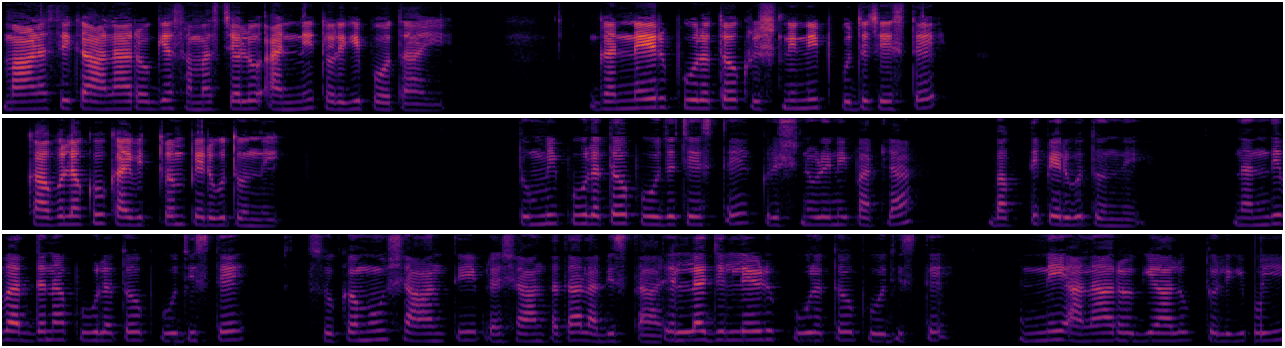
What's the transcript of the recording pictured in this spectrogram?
మానసిక అనారోగ్య సమస్యలు అన్నీ తొలగిపోతాయి. గన్నేరు పూలతో కృష్ణుని పూజ చేస్తే కవులకు కవిత్వం పెరుగుతుంది. తుమ్మి పూలతో పూజ చేస్తే కృష్ణుడిని పట్ల భక్తి పెరుగుతుంది. నందివర్ధన పూలతో పూజిస్తే సుఖము శాంతి ప్రశాంతత లభిస్తాయి. తెల్ల జిల్లేడు పూలతో పూజిస్తే అన్ని అనారోగ్యాలు తొలగిపోయి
